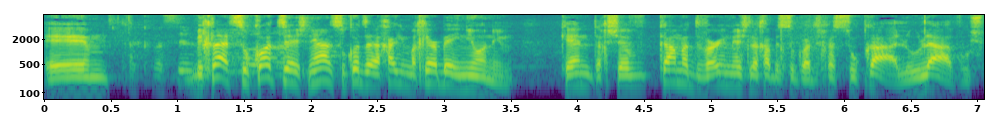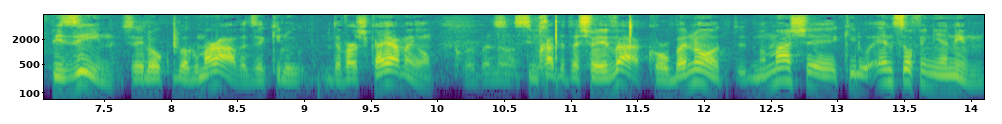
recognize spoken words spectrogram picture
בכלל, סוכות זה, שנייה, סוכות זה החג עם הכי הרבה עניונים. כן, תחשב כמה דברים יש לך בסוכות, יש לך סוכה, לולב, אושפיזין, זה לא בגמרא, אבל זה כאילו דבר שקיים היום. קורבנות. שמחת בית השואבה, קורבנות, ממש אה, כאילו אין סוף עניינים.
